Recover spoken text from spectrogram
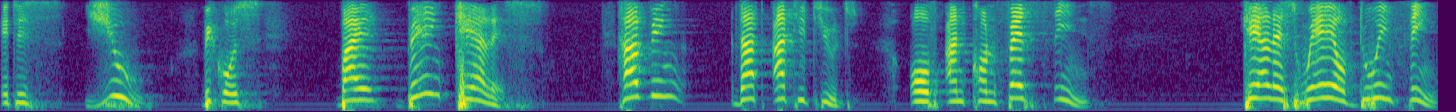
It is you. Because by being careless, having that attitude of unconfessed sins, careless way of doing things,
